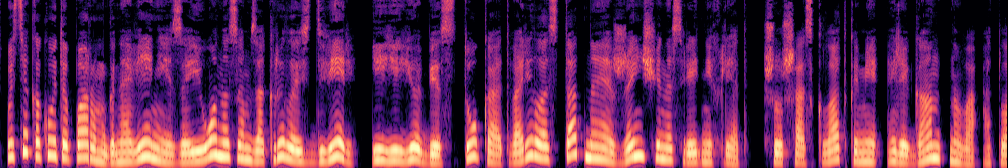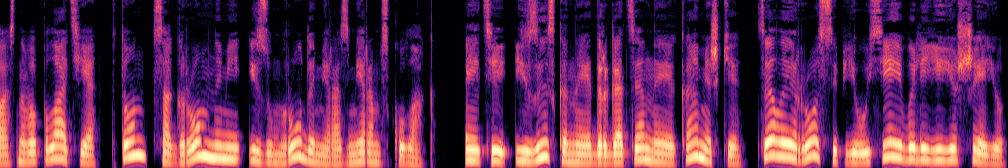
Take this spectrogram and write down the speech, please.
Спустя какую-то пару мгновений за Ионосом закрылась дверь, и ее без стука отворила статная женщина средних лет, шурша складками элегантного атласного платья в тон с огромными изумрудами размером с кулак. Эти изысканные драгоценные камешки целой россыпью усеивали ее шею,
